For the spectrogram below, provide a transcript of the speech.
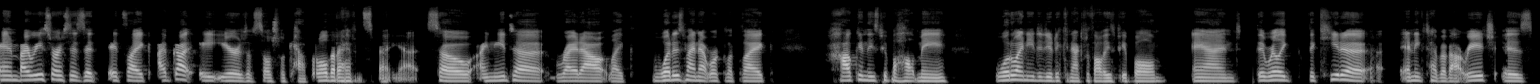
And by resources, it, it's like I've got eight years of social capital that I haven't spent yet. So I need to write out like, what does my network look like? How can these people help me? What do I need to do to connect with all these people? And the really the key to any type of outreach is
